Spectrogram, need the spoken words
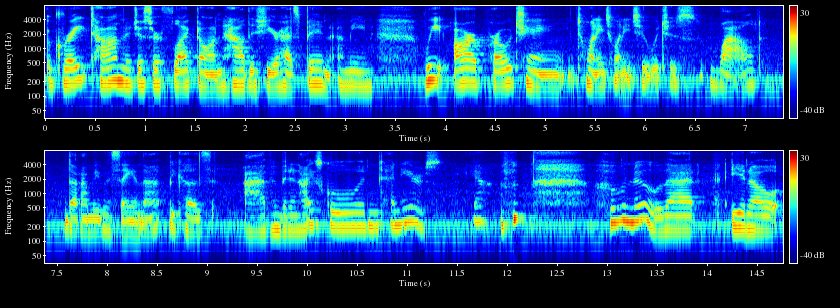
a great time to just reflect on how this year has been. I mean, we are approaching 2022, which is wild that I'm even saying that because I haven't been in high school in 10 years. Yeah. who knew that you know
